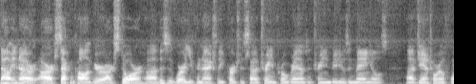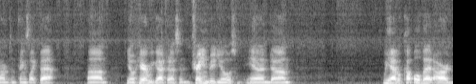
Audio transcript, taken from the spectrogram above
Now in our, our second column here, our store, uh, this is where you can actually purchase uh, training programs and training videos and manuals, uh, janitorial forms and things like that. Um, you know, here we got uh, some training videos and um, we have a couple that are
